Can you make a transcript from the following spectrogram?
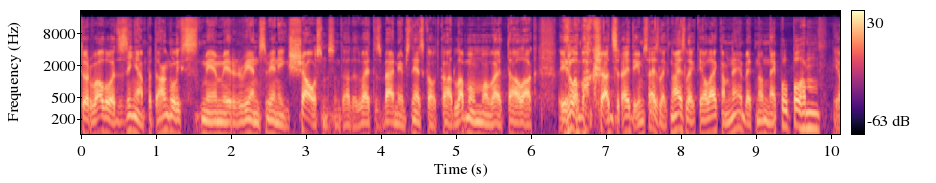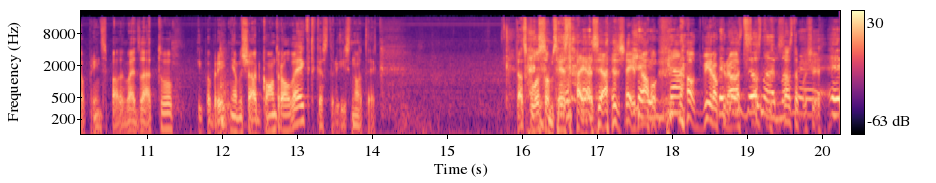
tur valodas ziņā pat anglismiem ir viens vienīgs šausmas, tātad vai tas bērniem sniedz kaut kādu labumu, vai tālāk ir labāk šādas raidījumus aizliegt. Nu, aizliegt jau laikam nē, bet nu, nepulpam jau principā vajadzētu ik pa brīdim šādu kontroli veikt, kas tur īsti notiek tāds klusums iestājās. Jā, šeit nav, nav birokrāti sastapušies. E,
